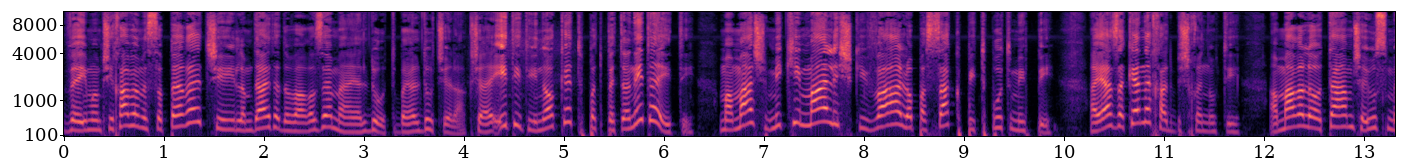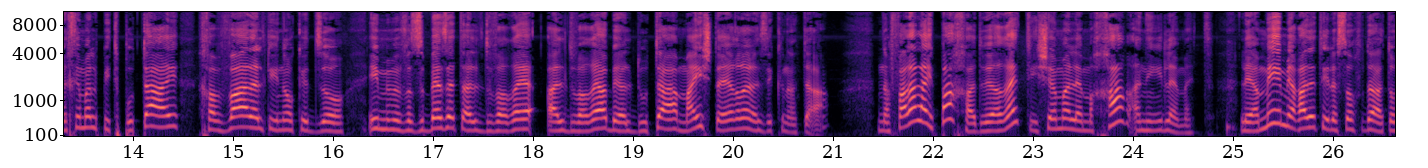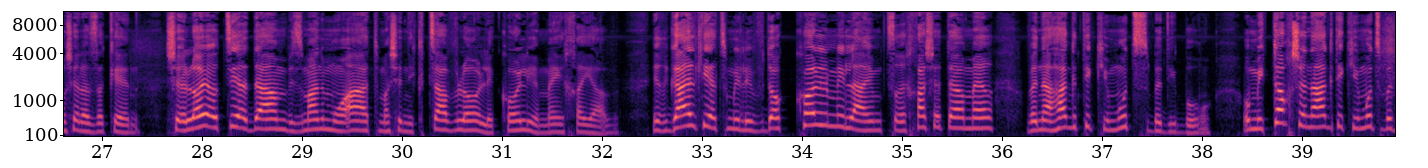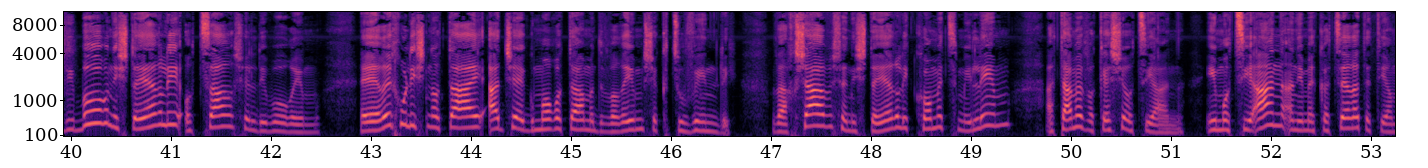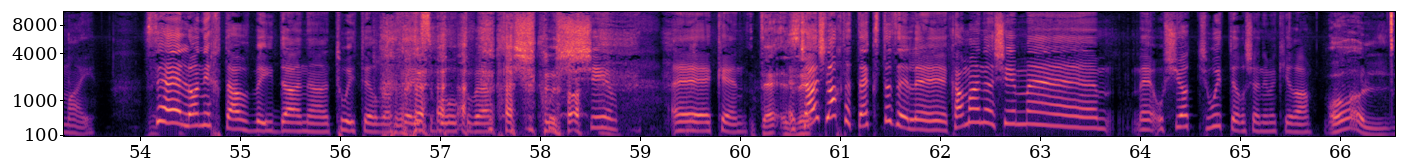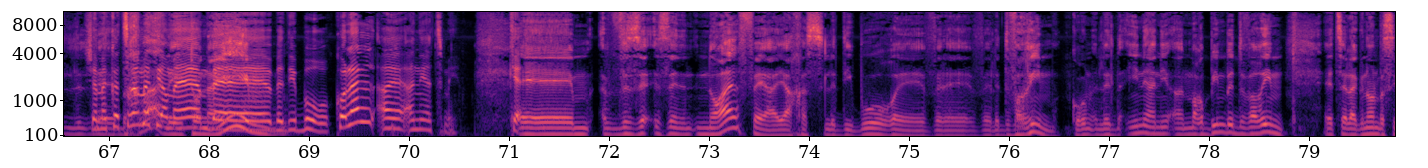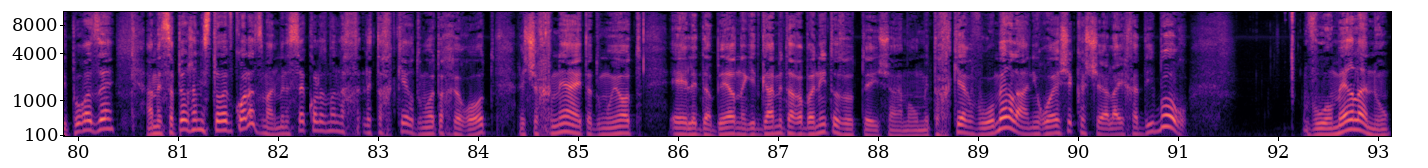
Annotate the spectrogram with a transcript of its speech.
והיא ממשיכה ומספרת שהיא למדה את הדבר הזה מהילדות, בילדות שלה. כשהייתי תינוקת, פטפטנית הייתי. ממש מקימה לשכיבה לא פסק פטפוט מפי. היה זקן אחד בשכנותי. אמר לאותם שהיו שמחים על פטפוטיי, חבל על תינוקת זו. אם היא מבזבזת על דבריה, על דבריה בילדותה, מה ישתער לה לזקנתה? נפל עליי פחד, והראיתי שמא למחר אני אילמת. לימים ירדתי לסוף דעתו של הזקן, שלא יוציא אדם בזמן מועט מה שנקצב לו לכל ימי חייו. הרגלתי עצמי לבדוק כל מילה אם צריכה שתיאמר, ונהגתי קימוץ בדיבור. ומתוך שנהגתי קימוץ בדיבור, נשתייר לי אוצר של דיבורים. האריכו לי שנותיי עד שאגמור אותם הדברים שקצובין לי. ועכשיו, שנשתייר לי קומץ מילים, אתה מבקש שאוציאן. אם הוציאן, אני מקצרת את ימיי. זה לא נכתב בעידן הטוויטר והפייסבוק והקשקושים. אה, כן. אפשר לשלוח את הטקסט הזה לכמה אנשים, אה, אושיות טוויטר שאני מכירה, או ל- שמקצרים את בכלל, ימיהם לעיתונאים. בדיבור, כולל אה, אני עצמי. כן. אמ, וזה זה נורא יפה היחס לדיבור אה, ול- ולדברים. קוראים, הנה, אני מרבים בדברים אצל עגנון בסיפור הזה. המספר שם מסתובב כל הזמן, מנסה כל הזמן לתחקר דמויות אחרות, לשכנע את הדמויות אה, לדבר, נגיד גם את הרבנית הזאת אה, שם, הוא מתחקר והוא אומר לה, אני רואה שקשה עלייך הדיבור. והוא אומר לנו,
